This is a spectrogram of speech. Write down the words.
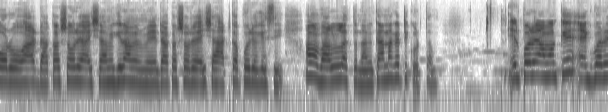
বড় আর ঢাকা শহরে আইসা আমি গ্রামের মেয়ে ঢাকা শহরে আইসা আটকা পড়ে গেছি। আমার ভালো লাগতো না আমি কান্নাকাটি করতাম। এরপরে আমাকে একবারে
